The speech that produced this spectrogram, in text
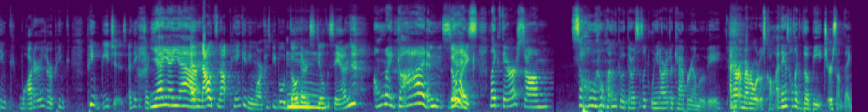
pink waters or pink pink beaches. I think it's like yeah yeah yeah And now it's not pink anymore because people would go there and steal mm. the sand. Oh my god! And so, yes. like, there are some. So a little while ago, there was this like Leonardo DiCaprio movie. I don't remember what it was called. I think it's called like The Beach or something.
